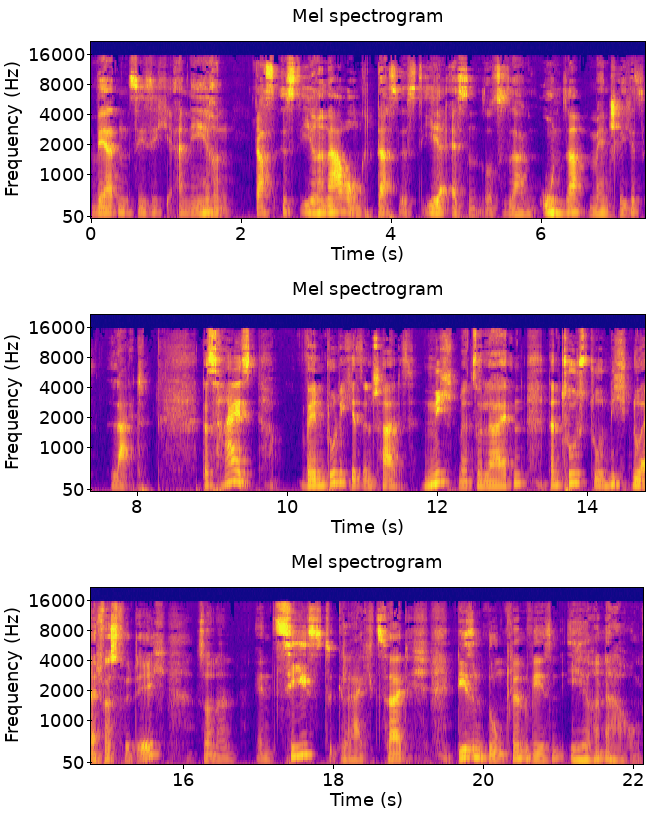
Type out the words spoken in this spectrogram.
werden sie sich ernähren. Das ist ihre Nahrung, das ist ihr Essen sozusagen, unser menschliches Leid. Das heißt, wenn du dich jetzt entscheidest, nicht mehr zu leiden, dann tust du nicht nur etwas für dich, sondern entziehst gleichzeitig diesen dunklen Wesen ihre Nahrung.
